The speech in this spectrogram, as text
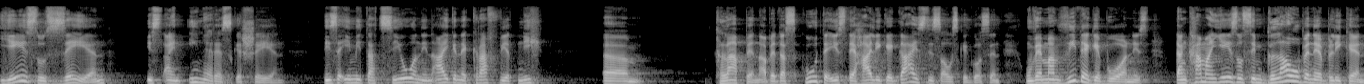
Jesus sehen ist ein inneres Geschehen. Diese Imitation in eigene Kraft wird nicht ähm, klappen, aber das Gute ist, der Heilige Geist ist ausgegossen. Und wenn man wiedergeboren ist, dann kann man Jesus im Glauben erblicken.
